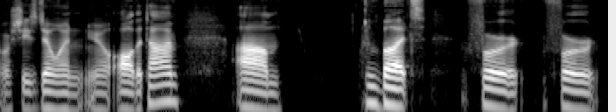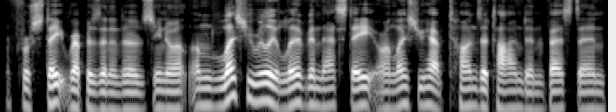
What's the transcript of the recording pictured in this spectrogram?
or she's doing, you know, all the time. Um, but for for for state representatives, you know, unless you really live in that state or unless you have tons of time to invest in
